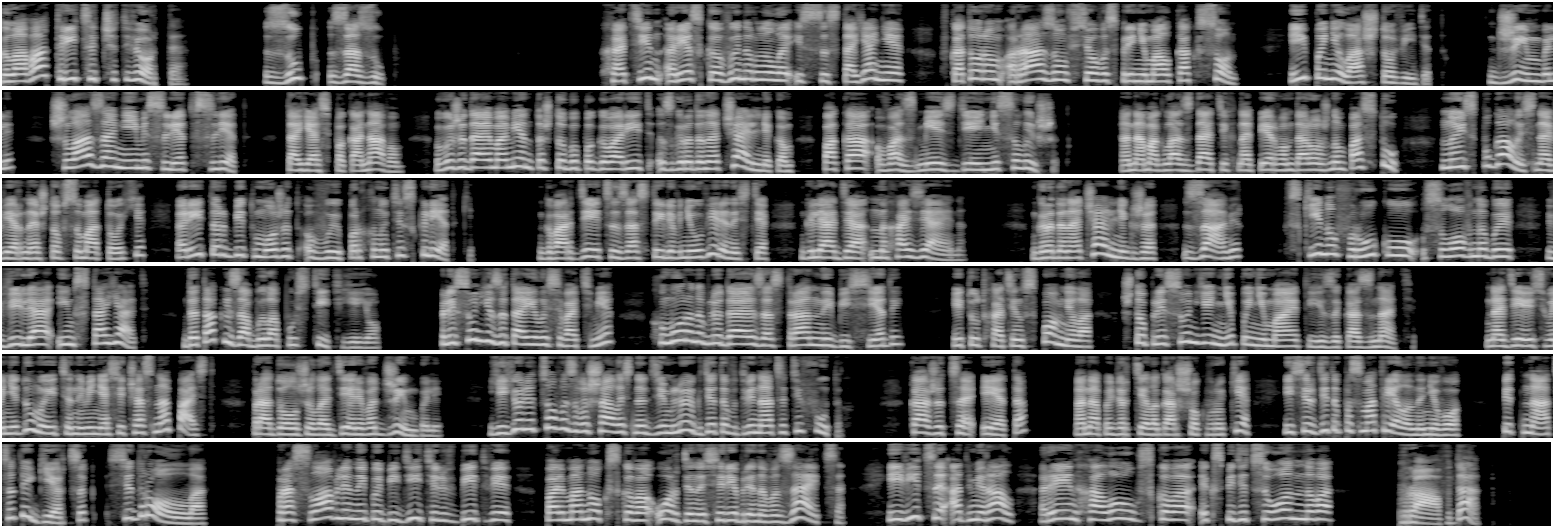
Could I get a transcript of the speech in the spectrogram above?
Глава 34. Зуб за зуб. Хатин резко вынырнула из состояния, в котором разум все воспринимал как сон, и поняла, что видит. Джимбли шла за ними след в след, таясь по канавам, выжидая момента, чтобы поговорить с градоначальником, пока возмездие не слышит. Она могла сдать их на первом дорожном посту — но испугалась, наверное, что в суматохе Риттербит может выпорхнуть из клетки. Гвардейцы застыли в неуверенности, глядя на хозяина. Градоначальник же замер, вскинув руку, словно бы веля им стоять, да так и забыл опустить ее. Плесунья затаилась во тьме, хмуро наблюдая за странной беседой, и тут Хатин вспомнила, что Плесунья не понимает языка знати. «Надеюсь, вы не думаете на меня сейчас напасть», — продолжила дерево Джимбали. Ее лицо возвышалось над землей где-то в двенадцати футах. «Кажется, это...» — она повертела горшок в руке и сердито посмотрела на него. «Пятнадцатый герцог Сидролла, прославленный победитель в битве Пальманокского ордена Серебряного Зайца, и вице-адмирал Рейнхоллоуского экспедиционного... Правда?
